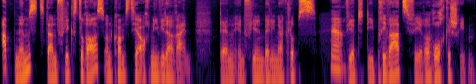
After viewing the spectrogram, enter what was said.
abnimmst, dann fliegst du raus und kommst hier auch nie wieder rein. Denn in vielen Berliner Clubs Ja. wird die Privatsphäre hochgeschrieben.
